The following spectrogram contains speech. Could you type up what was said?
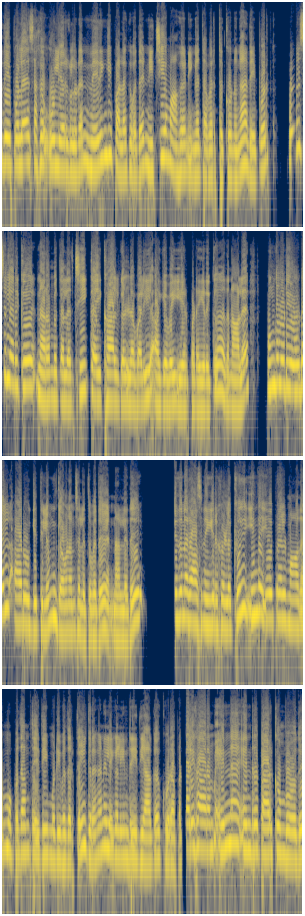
அதே போல சக ஊழியர்களுடன் நெருங்கி பழகுவதை நிச்சயமாக நீங்க தவிர்த்துக்கணுங்க. அதே போல் ஒரு சிலருக்கு நரம்பு தளர்ச்சி கை கால்கள்ல வலி ஆகியவை ஏற்பட இருக்கு. அதனால உங்களுடைய உடல் ஆரோக்கியத்திலும் கவனம் செலுத்துவது நல்லது. மிதனராசினியர்களுக்கு இந்த ஏப்ரல் மாதம் முப்பதாம் தேதி முடிவதற்குள் கிரகநிலைகளின் ரீதியாக கூறப்பட்ட பரிகாரம் என்ன என்று பார்க்கும்போது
